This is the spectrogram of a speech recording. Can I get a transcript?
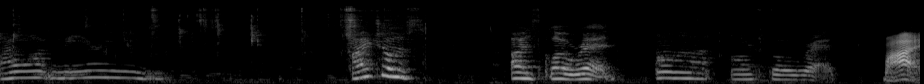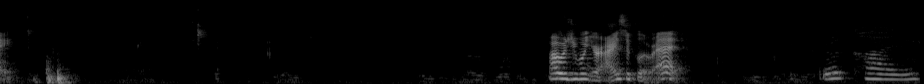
I want Mary. I chose eyes glow red. Uh, let's go red. why why would you want your eyes to glow red Because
